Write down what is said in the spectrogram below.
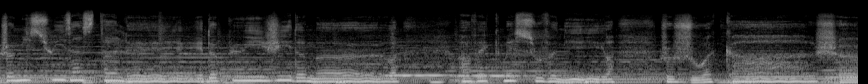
Je m'y suis installé et depuis j'y demeure. Avec mes souvenirs, je joue à cache-cœur.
